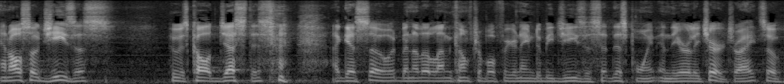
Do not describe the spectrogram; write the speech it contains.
And also, Jesus, who is called Justus. I guess so, it had been a little uncomfortable for your name to be Jesus at this point in the early church, right? So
